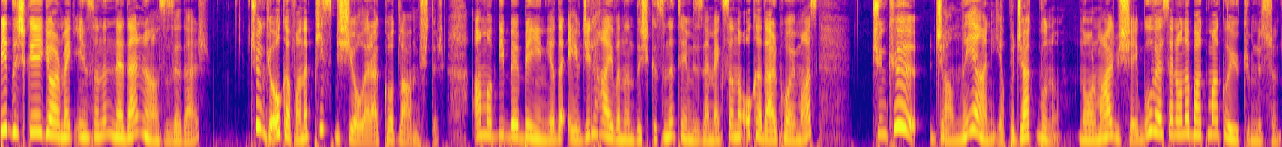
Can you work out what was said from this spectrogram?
Bir dışkıyı görmek insanın neden rahatsız eder? Çünkü o kafana pis bir şey olarak kodlanmıştır. Ama bir bebeğin ya da evcil hayvanın dışkısını temizlemek sana o kadar koymaz çünkü canlı yani yapacak bunu. Normal bir şey bu ve sen ona bakmakla yükümlüsün.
